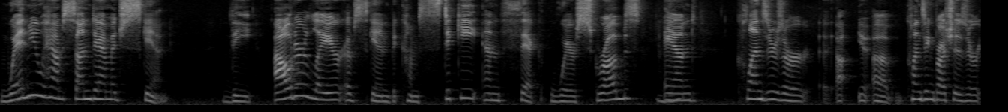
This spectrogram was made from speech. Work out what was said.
When you have sun damaged skin, the outer layer of skin becomes sticky and thick, where scrubs Mm-hmm. and cleansers or uh, uh, cleansing brushes or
